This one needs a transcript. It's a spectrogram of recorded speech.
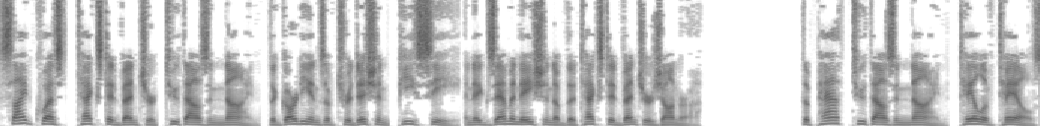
SideQuest – Text Adventure 2009, The Guardians of Tradition PC an examination of the text adventure genre. The Path 2009, Tale of Tales,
